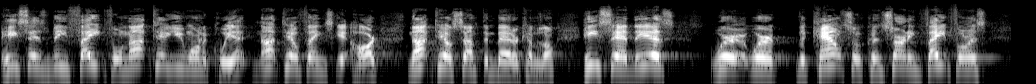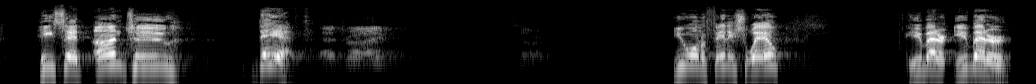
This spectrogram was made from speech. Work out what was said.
he says, be faithful, not till you want to quit, not till things get hard, not till something better comes on. He said this, where, where the counsel concerning faithfulness, he said, unto death. That's right. You want to finish well? You better, you better,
